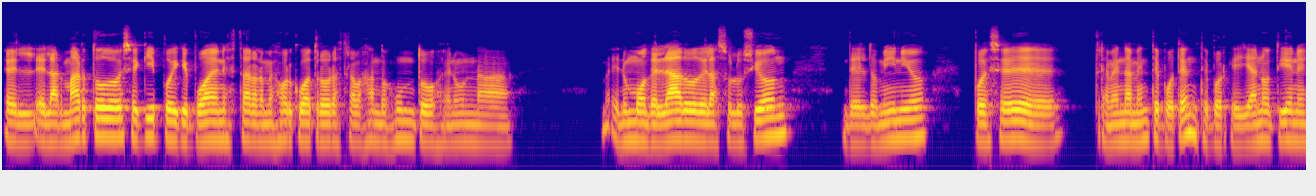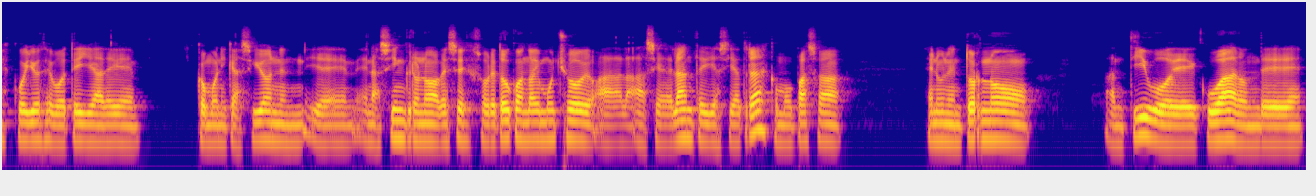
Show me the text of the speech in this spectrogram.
el, armar todo ese equipo y que puedan estar a lo mejor cuatro horas trabajando juntos en, una, en un modelado de la solución, del dominio, puede ser tremendamente potente porque ya no tienes cuellos de botella de comunicación en, asíncrono, a veces, sobre todo cuando hay mucho hacia adelante y hacia atrás, como pasa en un entorno antiguo de QA donde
